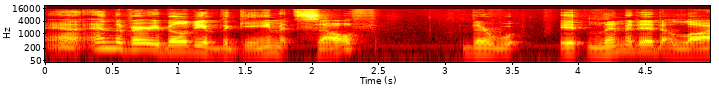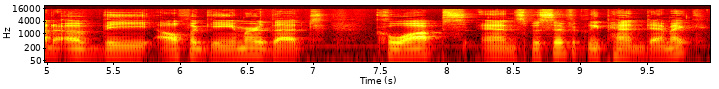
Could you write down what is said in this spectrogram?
and, and the variability of the game itself, there w- it limited a lot of the alpha gamer that co-ops and specifically pandemic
